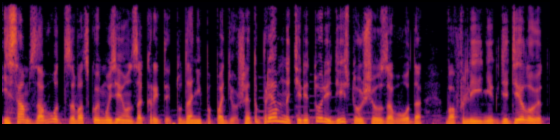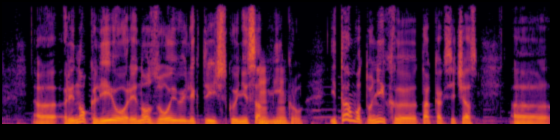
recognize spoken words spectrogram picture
И сам завод, заводской музей, он закрытый, туда не попадешь. Это прямо на территории действующего завода во Флине, где делают э, Рено Клио, Рено Зою электрическую, Nissan Мгм. Micro. И там вот у них, э, так как сейчас э,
